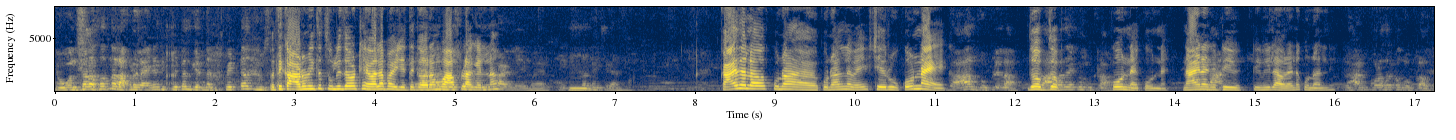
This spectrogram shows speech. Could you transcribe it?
ते ओलसर असतात ना लाकडं काय काय ती पेटच घेत नाही ते काढून इथं चुलीजवळ ठेवायला पाहिजे. ते गरम वाफ लागेल ना. काय झालं? कुणा कुणाला नव्हे? शेरू कोण नाही? झोपलेला. झोप, झोप. आवाज ऐकून उठला. कोण नाही कोण नाही. नाही ना टी टी व्ही लावलाय ना कुणालने? लहान पोरासारखा झोपला होता.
